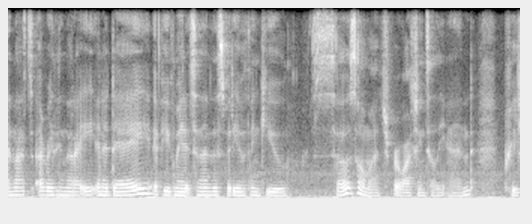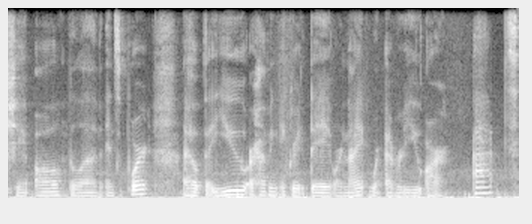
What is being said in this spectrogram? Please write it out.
And that's everything that I ate in a day. If you've made it to the end of this video, thank you so so much for watching till the end. Appreciate all the love and support. I hope that you are having a great day or night wherever you are at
